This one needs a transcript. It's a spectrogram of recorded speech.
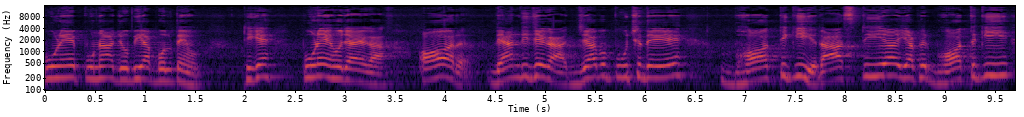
पुणे, पुना, जो भी आप बोलते हो। ठीक है? पुणे हो जाएगा। और ध्यान दीजिएगा, जब पूछ दे भौतिकी, राष्ट्रीय या फिर भौतिकी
